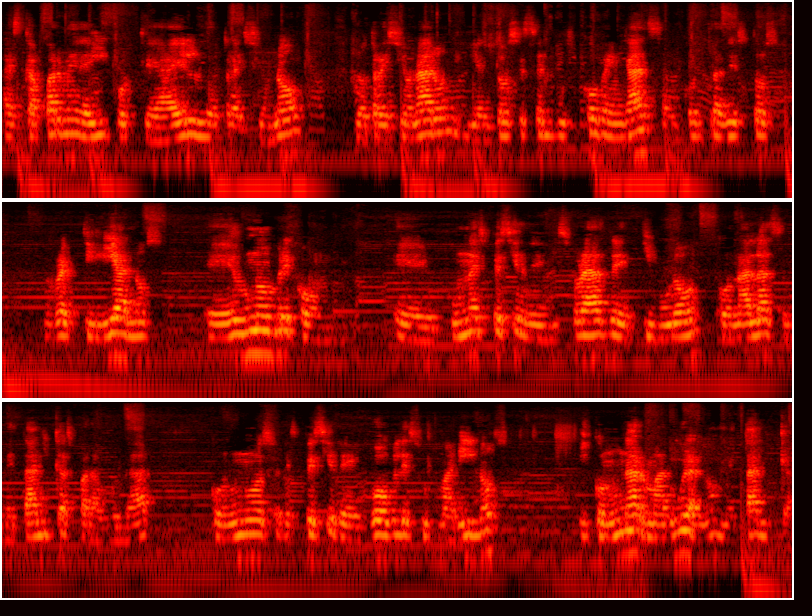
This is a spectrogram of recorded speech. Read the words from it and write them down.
a escaparme de ahí porque a él lo traicionó, lo traicionaron y entonces él buscó venganza en contra de estos reptilianos. Eh, un hombre con eh, una especie de disfraz de tiburón con alas metálicas para volar, con unos especie de gobles submarinos y con una armadura ¿no? metálica.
